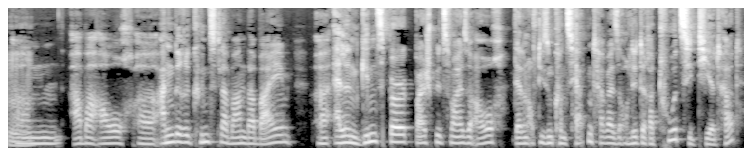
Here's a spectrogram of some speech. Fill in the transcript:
Mhm. Ähm, aber auch äh, andere Künstler waren dabei. Äh, Allen Ginsberg beispielsweise auch, der dann auf diesen Konzerten teilweise auch Literatur zitiert hat.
